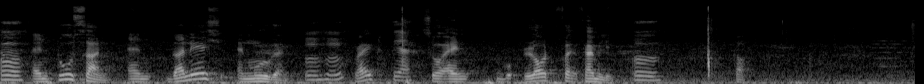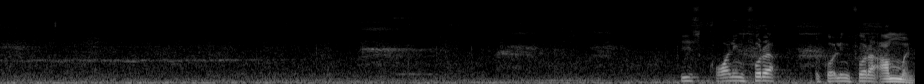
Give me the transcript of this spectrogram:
Mm. and two son, and Ganesh and Murugan, Mm-hmm. right? Yeah. So and Lord fa- family. Mm. Come. He's calling for a calling for a Amman,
